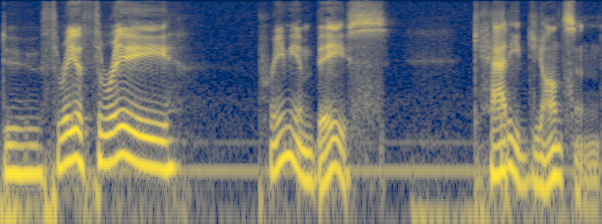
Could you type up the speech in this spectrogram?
do. Three of three. Premium base. Caddy Johnson.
